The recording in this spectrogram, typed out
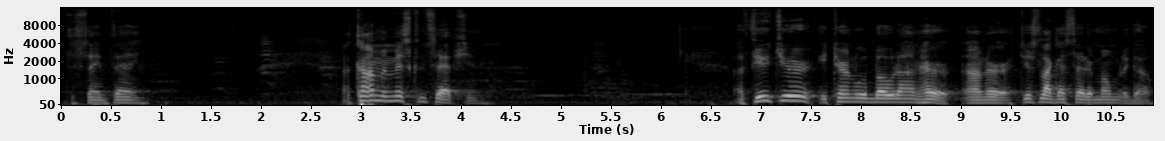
It's the same thing. A common misconception. A future eternal abode on earth, on earth, just like I said a moment ago.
